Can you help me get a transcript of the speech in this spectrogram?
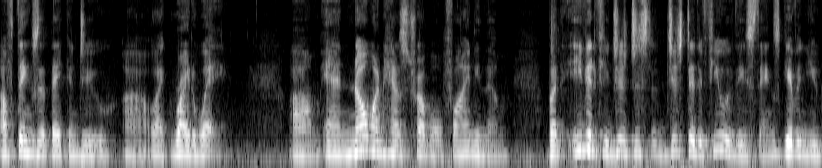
of things that they can do, uh, like right away. Um, and no one has trouble finding them. But even if you just, just, just did a few of these things, given you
